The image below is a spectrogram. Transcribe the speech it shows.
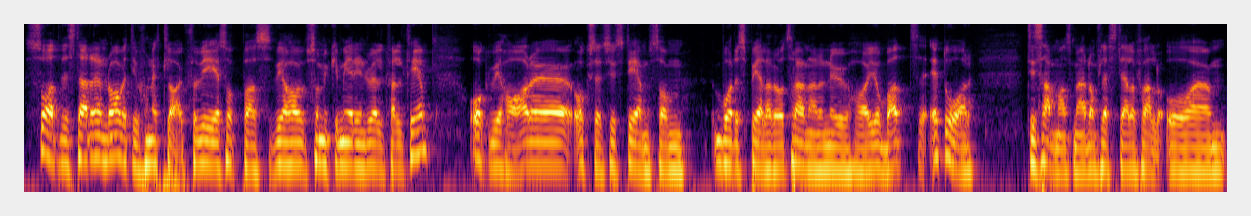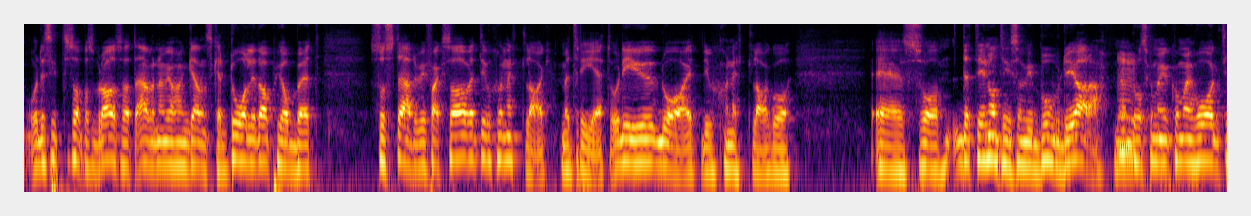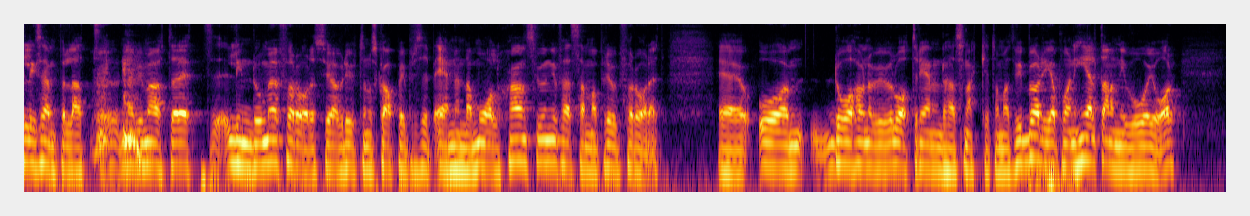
Så att vi städar ändå av ett division 1-lag. För vi är så pass, vi har så mycket mer individuell kvalitet. Och vi har eh, också ett system som både spelare och tränare nu har jobbat ett år tillsammans med, de flesta i alla fall. Och, eh, och det sitter så pass bra så att även när vi har en ganska dålig dag på jobbet så städar vi faktiskt av ett division 1-lag med 3-1. Och det är ju då ett division 1-lag och så detta är någonting som vi borde göra. Men Mm. då ska man ju komma ihåg till exempel att eh, när vi möter ett Lindome förra året så gör vi det utan att skapa i princip en enda målchans vid ungefär samma period förra året. Eh, och då hamnar vi väl återigen i det här snacket om att vi börjar på en helt annan nivå i år.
